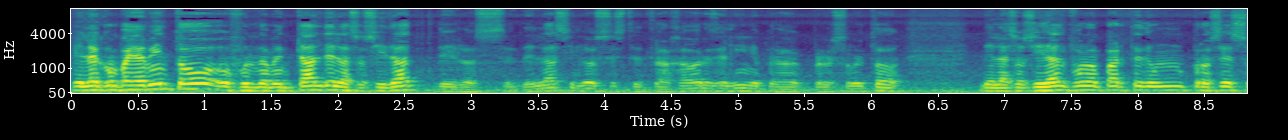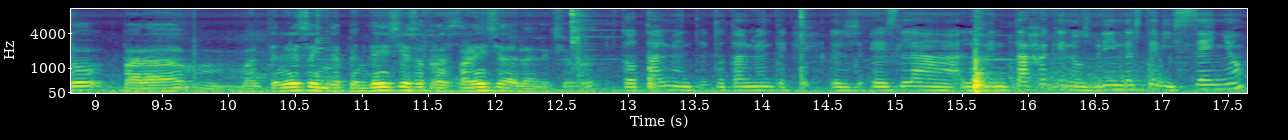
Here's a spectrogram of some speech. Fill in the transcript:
El acompañamiento fundamental de la sociedad, de, los, de las y los este, trabajadores del INE, pero, pero sobre todo de la sociedad forma parte de un proceso para mantener esa independencia, esa transparencia de la elección. Totalmente, totalmente. Es, es la, la, ventaja que nos brinda este diseño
